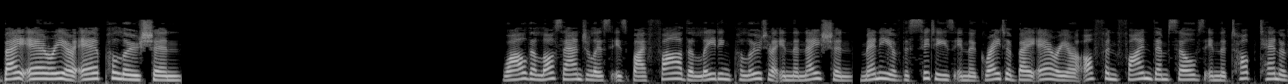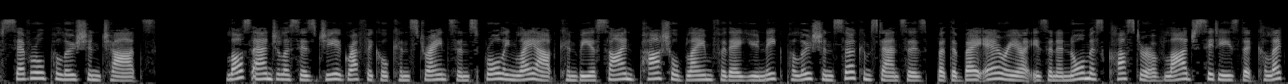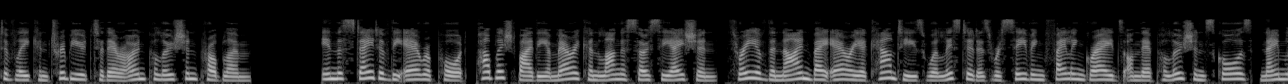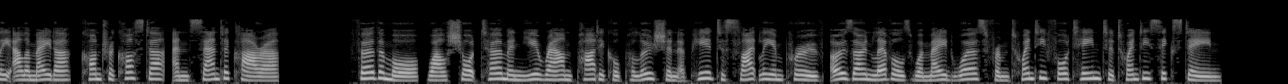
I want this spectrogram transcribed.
Bay Area air pollution While the Los Angeles is by far the leading polluter in the nation, many of the cities in the Greater Bay Area often find themselves in the top 10 of several pollution charts. Los Angeles's geographical constraints and sprawling layout can be assigned partial blame for their unique pollution circumstances, but the Bay Area is an enormous cluster of large cities that collectively contribute to their own pollution problem. In the State of the Air report, published by the American Lung Association, three of the nine Bay Area counties were listed as receiving failing grades on their pollution scores, namely Alameda, Contra Costa, and Santa Clara. Furthermore, while short-term and year-round particle pollution appeared to slightly improve, ozone levels were made worse from 2014 to 2016.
